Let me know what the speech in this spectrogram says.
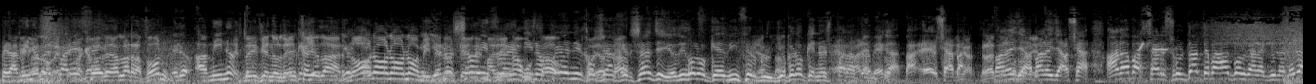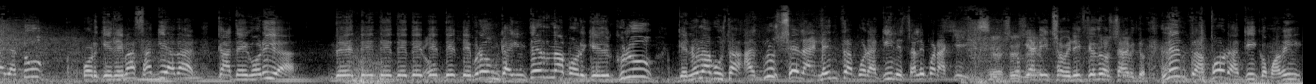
pero a mí no me que me parece. acabas de dar la razón. Pero a mí no. Estoy diciendo, tenéis que ayudar. yo- No, no, no, no, mi Yo no soy Florentino. Pérez ni Pues José Ángel. Sánchez. Yo digo lo que dice el. Yo creo que no es para Vale, tanto. venga, va, eh, o sea, Venga, va- gracias, vale ya, vale ya. O sea, ahora vas a resultar, te vas a colgar aquí una medalla tú, porque le vas aquí a dar categoría de, de, de, de, bronca interna porque el club, que no le gusta, al club se la, le entra por aquí, le sale por aquí. sí, lo que sí. ha dicho Vinicius de los árbitros. Le entra por aquí, como a mí,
